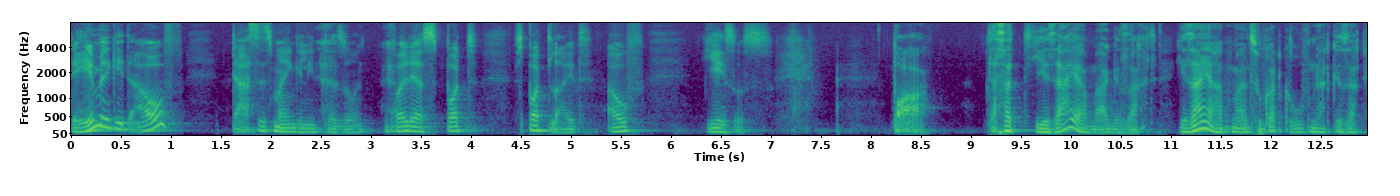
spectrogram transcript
Der Himmel geht auf, das ist mein geliebter ja. Sohn. Voll der Spot, Spotlight auf Jesus. Boah, das hat Jesaja mal gesagt. Jesaja hat mal zu Gott gerufen und hat gesagt:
